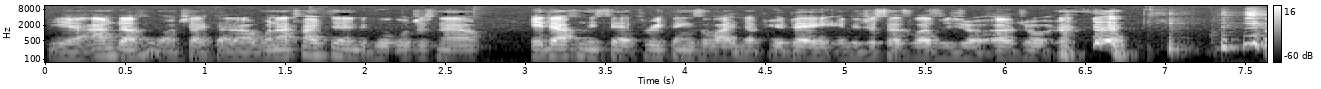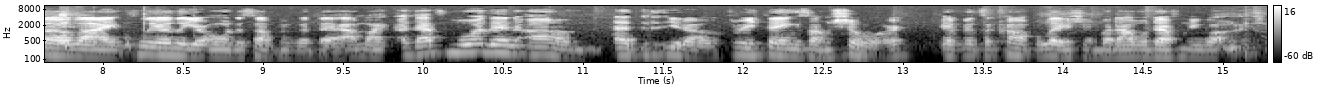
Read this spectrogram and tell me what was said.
Yeah, I'm definitely gonna check that out. When I typed it into Google just now, it definitely said three things to lighten up your day, and it just says Leslie jo- uh, Jordan. so like clearly you're onto something with that. I'm like that's more than um uh, you know three things I'm sure if it's a compilation, but I will definitely watch.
